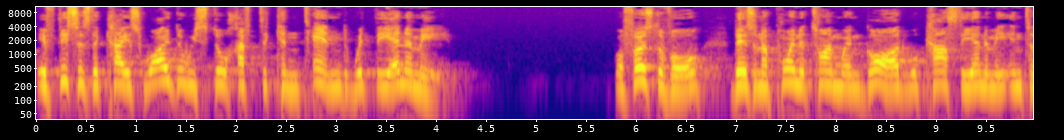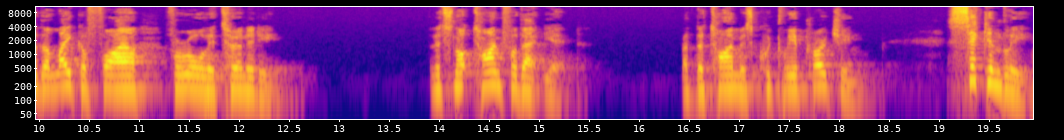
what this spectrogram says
if this is the case, why do we still have to contend with the enemy? Well, first of all, there's an appointed time when God will cast the enemy into the lake of fire for all eternity. And it's not time for that yet, but the time is quickly approaching. Secondly,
